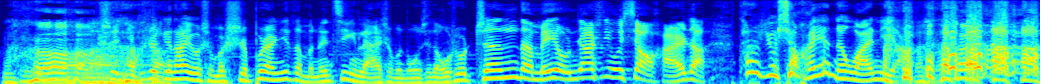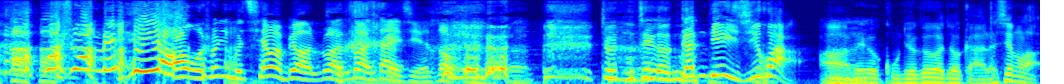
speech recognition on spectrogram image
是你不是跟他有什么事？不然你怎么能进来什么东西的？”我说：“真的没有，人家是有小孩的。”他说：“有小孩也能玩你啊？” 我说：“没有。”我说：“你们千万不要乱乱带节奏。就这个干爹一席话啊，嗯这个孔雀哥哥就改了性了，”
